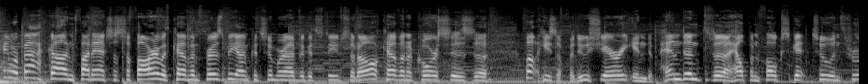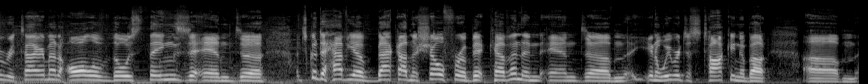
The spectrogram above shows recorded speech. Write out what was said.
Hey, we're back on Financial Safari with Kevin Frisby. I'm consumer advocate Steve Siddall. Kevin, of course, is uh, well, he's a fiduciary, independent, uh, helping folks get to and through retirement, all of those things. And uh, it's good to have you back on the show for a bit, Kevin. And and um, you know, we were just talking about, um,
